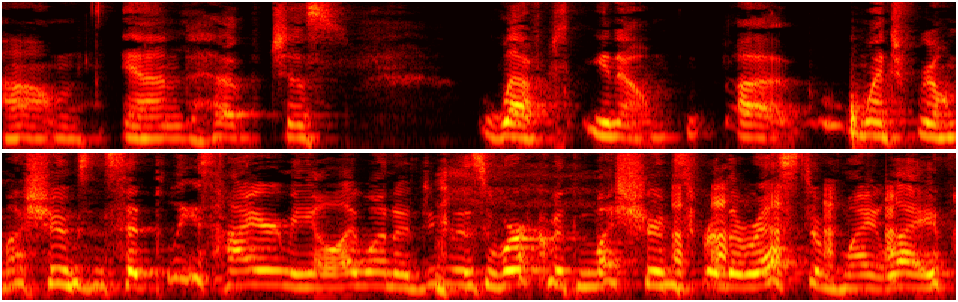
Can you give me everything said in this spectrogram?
um, and have just left, you know, uh, went to Real Mushrooms and said, please hire me. All I want to do is work with mushrooms for the rest of my life.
